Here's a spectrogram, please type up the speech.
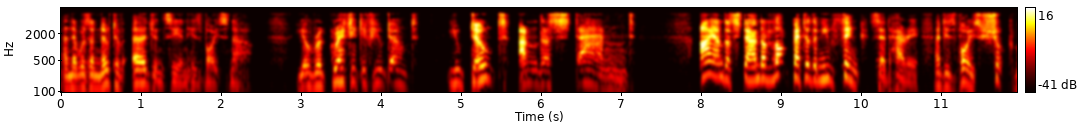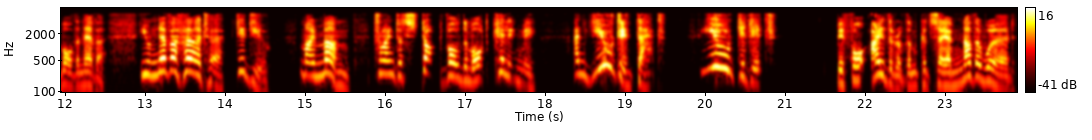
and there was a note of urgency in his voice now. You'll regret it if you don't. You don't understand. I understand a lot better than you think, said Harry, and his voice shook more than ever. You never heard her, did you? My mum, trying to stop Voldemort killing me. And you did that! You did it! Before either of them could say another word,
